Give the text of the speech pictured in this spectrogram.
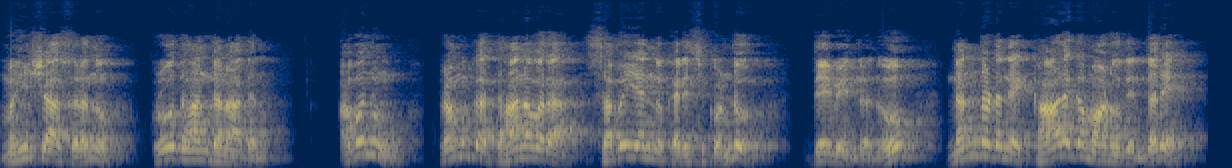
ಮಹಿಷಾಸುರನು ಕ್ರೋಧಾಂಧನಾದನು. ಅವನು ಪ್ರಮುಖ ದಾನವರ ಸಭೆಯನ್ನು ಕರೆಸಿಕೊಂಡು, ದೇವೇಂದ್ರನು, ನನ್ನೊಡನೆ ಕಾಳಗ ಮಾಡುವುದೆಂದರೆ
